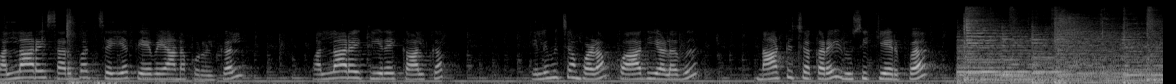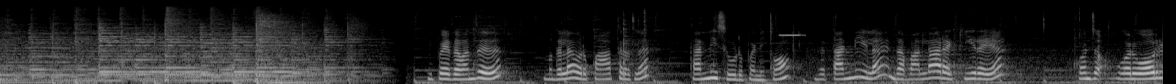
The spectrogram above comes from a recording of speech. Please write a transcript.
வல்லாரை சர்பத் செய்ய தேவையான பொருட்கள் வல்லாரை கீரை கால் கப் எலுமிச்சம்பழம் பாதி அளவு நாட்டு சர்க்கரை ருசிக்கேற்ப. இப்போ இதை வந்து முதல்ல ஒரு பாத்திரத்தில் தண்ணி சூடு பண்ணிக்குவோம். இந்த தண்ணியில் இந்த வல்லாரை கீரையை கொஞ்சம் ஒரு ஒரு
